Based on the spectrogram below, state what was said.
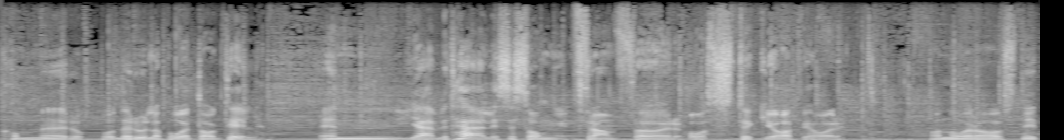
kommer Rockpodden rulla på ett tag till. En jävligt härlig säsong framför oss tycker jag att vi har. Har några avsnitt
